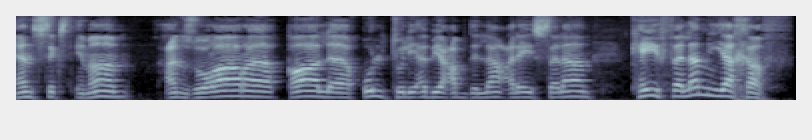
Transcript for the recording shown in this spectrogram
and sixth Imam. عن زرارة قال قلت لأبي عبد الله عليه السلام كيف لم يخف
